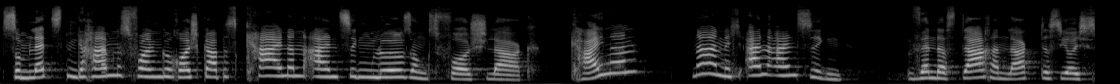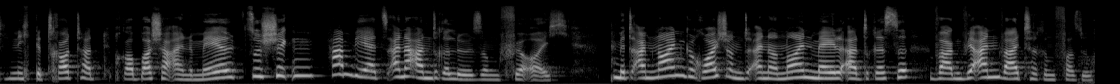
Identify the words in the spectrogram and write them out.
Zum letzten geheimnisvollen Geräusch gab es keinen einzigen Lösungsvorschlag. Keinen? Nein, nicht einen einzigen. Wenn das daran lag, dass ihr euch nicht getraut habt, Frau Boscher eine Mail zu schicken, haben wir jetzt eine andere Lösung für euch. Mit einem neuen Geräusch und einer neuen Mailadresse wagen wir einen weiteren Versuch.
